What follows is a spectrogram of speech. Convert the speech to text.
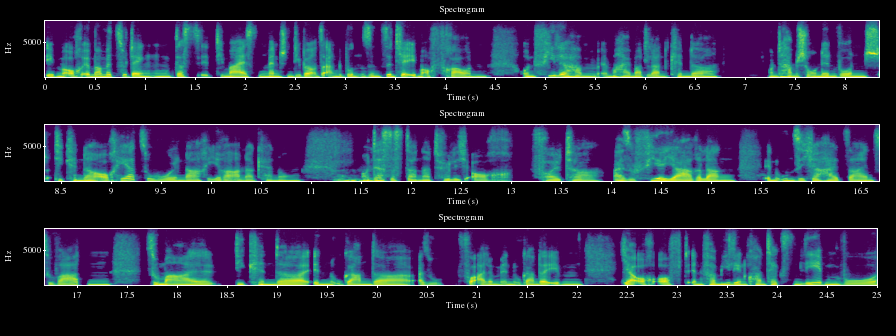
eben auch immer mitzudenken, dass die meisten Menschen, die bei uns angebunden sind, sind ja eben auch Frauen. Und viele haben im Heimatland Kinder, und haben schon den Wunsch, die Kinder auch herzuholen nach ihrer Anerkennung. Mhm. Und das ist dann natürlich auch Folter, also vier Jahre lang in Unsicherheit sein, zu warten, zumal die Kinder in Uganda, also vor allem in Uganda eben ja auch oft in Familienkontexten leben, wo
